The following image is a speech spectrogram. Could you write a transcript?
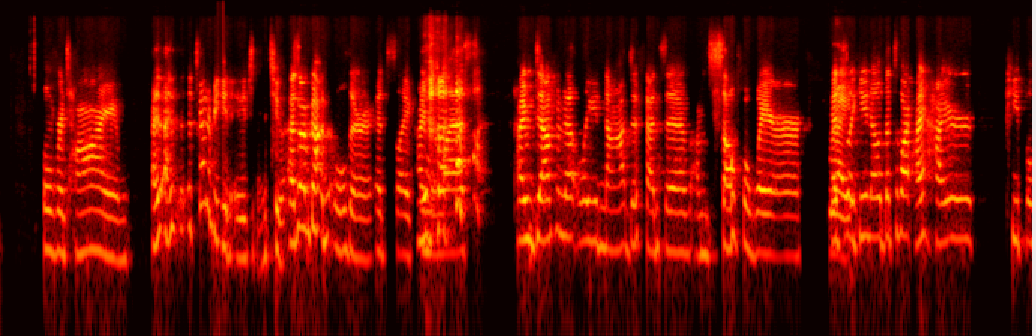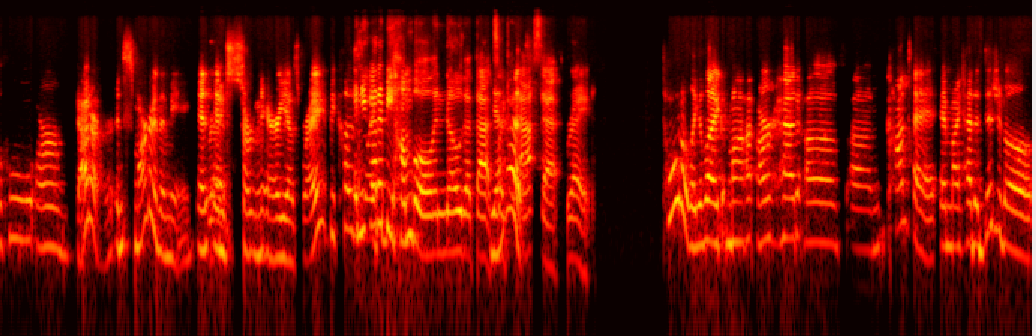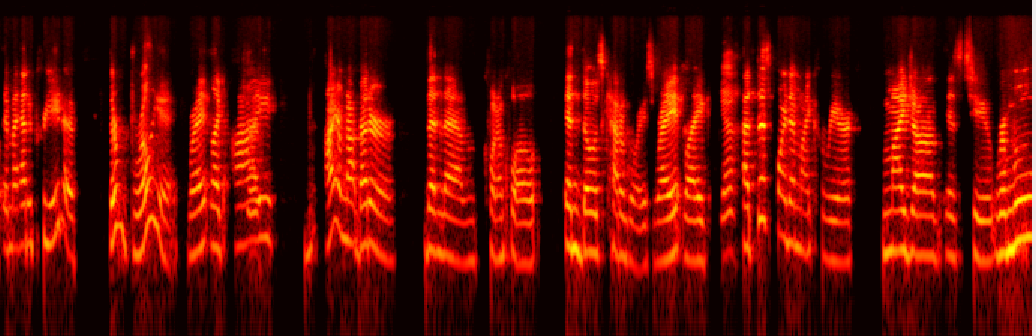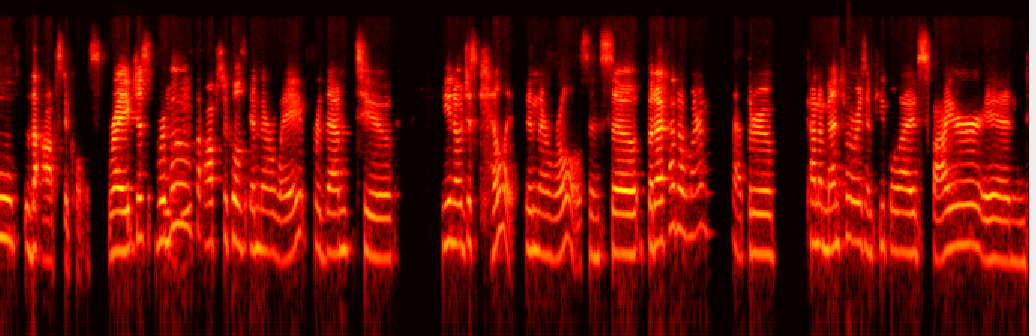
over time. I, I, it's got to be an age thing too. As i've gotten older it's like i'm yeah. less i'm definitely not defensive. I'm self-aware. Right. it's like you know that's why i hire people who are better and smarter than me in, right. in certain areas, right? Because and you like, got to be humble and know that that's yes. like an asset, right? Totally. Like my our head of um, content and my head of digital and my head of creative, they're brilliant, right? Like sure. I I am not better than them, quote unquote, in those categories, right? Like yeah. at this point in my career, my job is to remove the obstacles, right? Just remove mm-hmm. the obstacles in their way for them to, you know, just kill it in their roles. And so, but I've had to learn that through kind of mentors and people I inspire. And,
